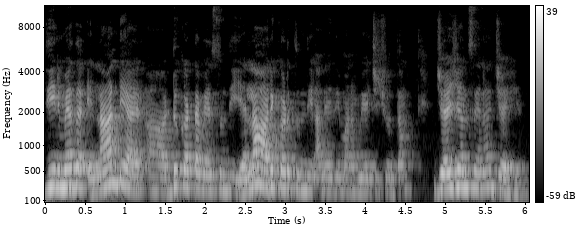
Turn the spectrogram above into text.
దీని మీద ఎలాంటి అడ్డుకట్ట వేస్తుంది ఎలా అరికడుతుంది అనేది మనం వేచి చూద్దాం. జై జనసేన జై హింద్.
